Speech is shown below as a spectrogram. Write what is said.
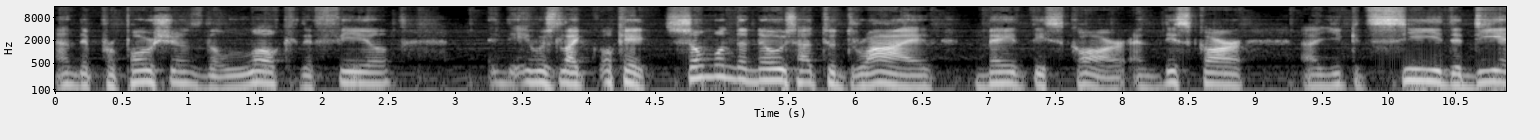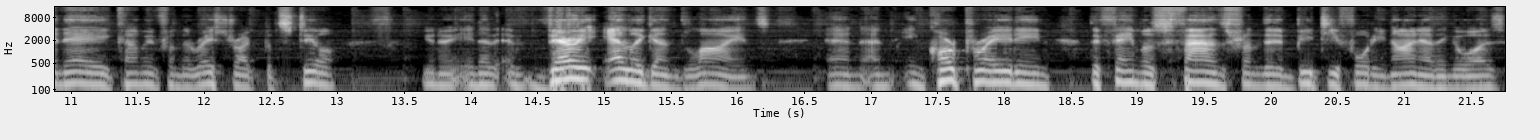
and the proportions, the look, the feel. It, it was like okay, someone that knows how to drive made this car, and this car, uh, you could see the DNA coming from the racetrack, but still, you know, in a, a very elegant lines. And, and incorporating the famous fans from the BT49, I think it was,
